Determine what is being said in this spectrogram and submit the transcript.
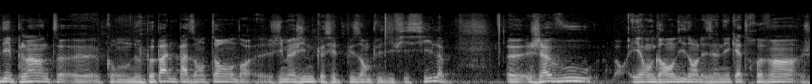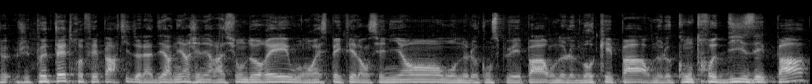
des, plaintes euh, qu'on ne peut pas ne pas entendre, j'imagine que c'est de plus en plus difficile. J'avoue, ayant grandi dans les années 80, je- j'ai peut-être fait partie de la dernière génération dorée où on respectait l'enseignant, où on ne le conspuait pas, on ne le moquait pas, on ne le contredisait pas.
